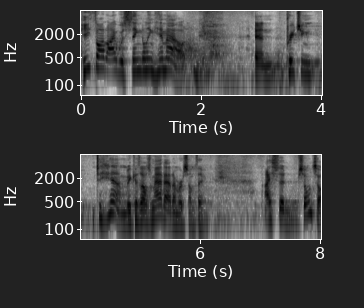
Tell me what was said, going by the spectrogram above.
He thought I was singling him out and preaching to him because I was mad at him or something. I said, So and so,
